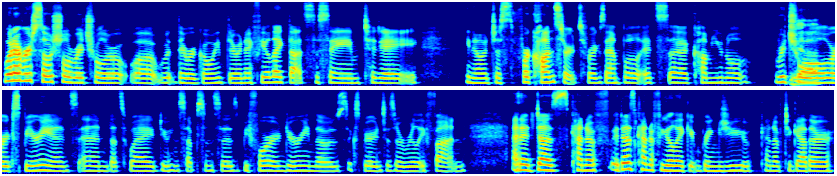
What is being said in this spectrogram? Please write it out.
whatever social ritual uh, they were going through, and I feel like that's the same today you know, just for concerts, for example, it's a communal ritual yeah. or experience. And that's why doing substances before and during those experiences are really fun. And it does kind of, it does kind of feel like it brings you kind of together.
